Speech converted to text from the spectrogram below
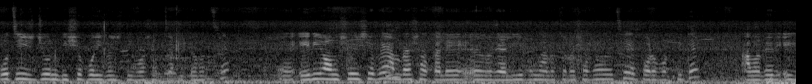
পঁচিশ জুন বিশ্ব পরিবেশ দিবস উদযাপিত হচ্ছে। এরই অংশ হিসেবে আমরা সকালে র্যালি এবং আলোচনা সভা হয়েছে। এর পরবর্তীতে আমাদের এই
